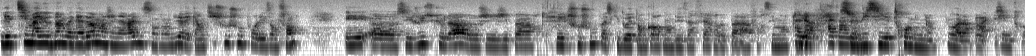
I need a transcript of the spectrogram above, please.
Les petits maillots de bain d'Agadom, en général, ils sont vendus avec un petit chouchou pour les enfants. Et euh, c'est juste que là, euh, j'ai pas retrouvé le chouchou parce qu'il doit être encore dans des affaires euh, pas forcément pires. Celui-ci est trop mignon. Voilà. Ouais, j'aime trop.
